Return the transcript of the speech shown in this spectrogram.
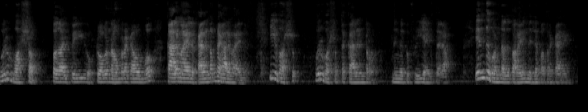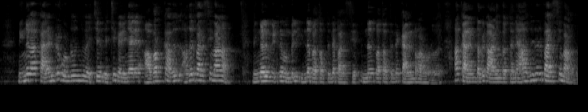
ഒരു വർഷം. ഇപ്പൊ ഇപ്പൊ ഈ ഒക്ടോബർ നവംബർ ഒക്കെ ആകുമ്പോൾ കാലമായല്ലോ. കലണ്ടറിന്റെ കാലമായല്ലോ. ഈ വർഷം ഒരു വർഷത്തെ കലണ്ടർ നിങ്ങൾക്ക് ഫ്രീ ആയി തരാം. എന്തുകൊണ്ട് അത് പറയുന്നില്ല പത്രക്കാരെ? നിങ്ങൾ ആ കലണ്ടർ കൊണ്ടുവന്ന് വെച്ച് വെച്ച് കഴിഞ്ഞാൽ അവർക്ക് അത് അതൊരു പരസ്യമാണ്. നിങ്ങൾ വീട്ടിന് മുമ്പിൽ ഇന്ന പത്രത്തിന്റെ പരസ്യം ഇന്ന പത്രത്തിന്റെ കലണ്ടറാണുള്ളത്. ആ കലണ്ടർ കാണുമ്പോൾ തന്നെ അതിനൊരു പരസ്യമാണത്.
